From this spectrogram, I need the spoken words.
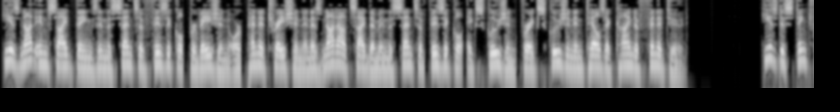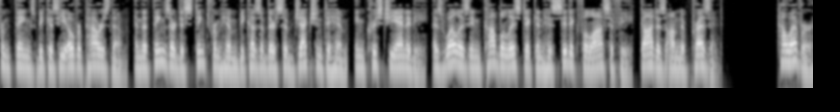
He is not inside things in the sense of physical pervasion or penetration and is not outside them in the sense of physical exclusion for exclusion entails a kind of finitude. He is distinct from things because he overpowers them, and the things are distinct from him because of their subjection to him. In Christianity, as well as in Kabbalistic and Hasidic philosophy, God is omnipresent. However,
